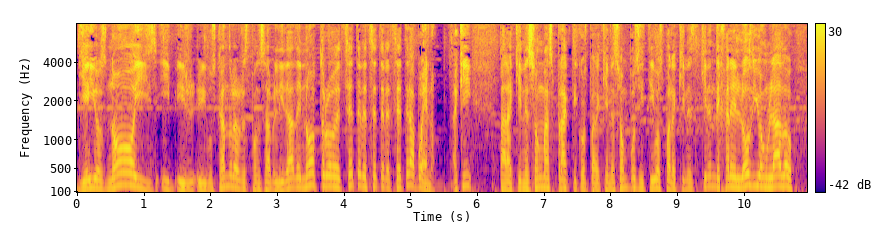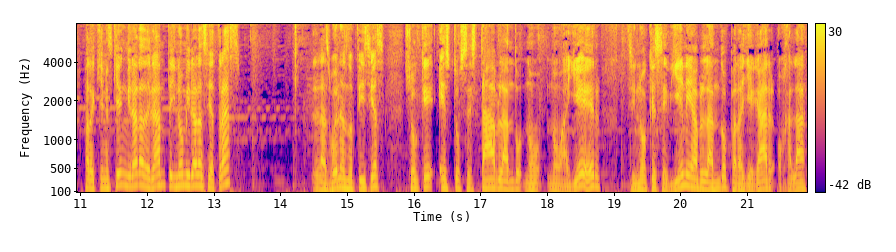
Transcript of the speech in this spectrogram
y ellos no, y, y, y buscando la responsabilidad en otro, etcétera, etcétera, etcétera. Bueno, aquí para quienes son más prácticos, para quienes son positivos, para quienes quieren dejar el odio a un lado, para quienes quieren mirar adelante y no mirar hacia atrás. Las buenas noticias son que esto se está hablando, no, no ayer, sino que se viene hablando para llegar, ojalá,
